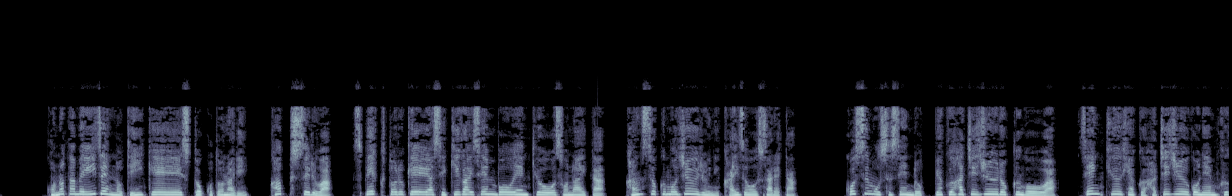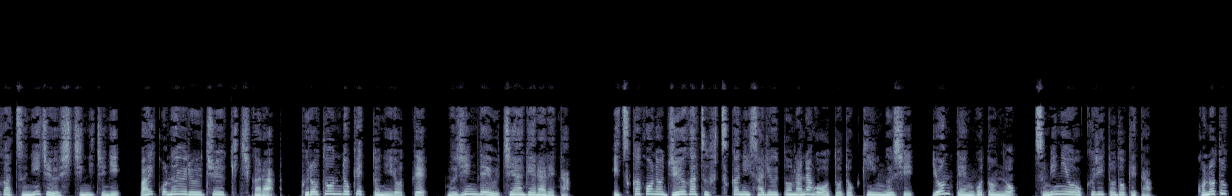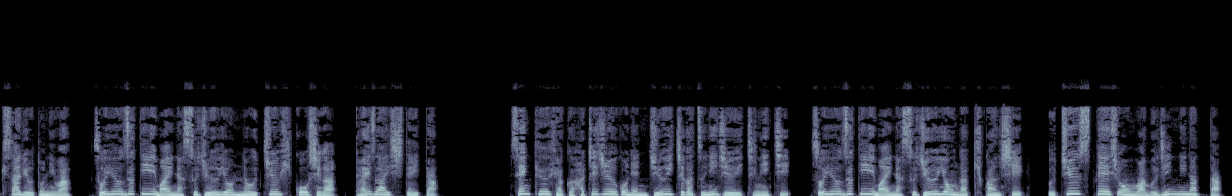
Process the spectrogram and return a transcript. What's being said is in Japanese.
このため以前の TKS と異なり、カプセルはスペクトル系や赤外線望遠鏡を備えた観測モジュールに改造された。コスモス1686号は1985年9月27日にバイコヌール宇宙基地からプロトンロケットによって無人で打ち上げられた。5日後の10月2日にサリュート7号とドッキングし、4.5トンの積み荷を送り届けた。この時サリュートには、ソユーズ T-14 の宇宙飛行士が滞在していた。1985年11月21日、ソユーズ T-14 が帰還し、宇宙ステーションは無人になった。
